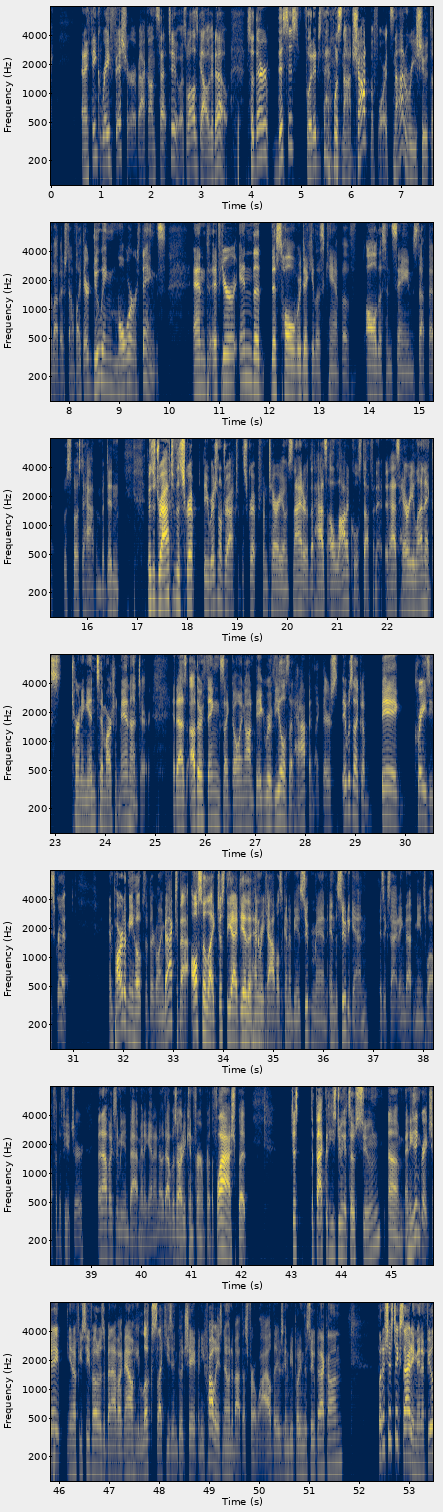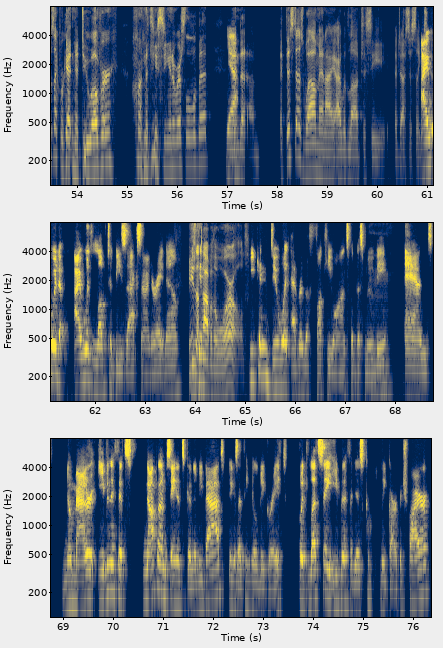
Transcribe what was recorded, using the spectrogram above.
and I think Ray Fisher are back on set too, as well as Gal Gadot. So they're this is footage that was not shot before. It's not reshoots of other stuff. Like they're doing more things. And if you're in the this whole ridiculous camp of all this insane stuff that was supposed to happen but didn't, there's a draft of the script, the original draft of the script from Terrio and Snyder that has a lot of cool stuff in it. It has Harry Lennix turning into Martian Manhunter. It has other things like going on, big reveals that happen. Like there's, it was like a big, crazy script. And part of me hopes that they're going back to that. Also, like just the idea that Henry Cavill's going to be a Superman in the suit again is exciting. That means well for the future. Ben Affleck's going to be in Batman again. I know that was already confirmed for the Flash, but just the fact that he's doing it so soon, um, and he's in great shape. You know, if you see photos of Ben Affleck now, he looks like he's in good shape, and he probably has known about this for a while that he was going to be putting the suit back on. But it's just exciting, man. It feels like we're getting a do-over on the DC universe a little bit. Yeah. And um, if this does well, man, I, I would love to see a Justice League. I too. would I would love to be Zack Snyder right now. He's He on can- top of the world. He can do whatever the fuck he wants with this movie. Mhm. and no matter even if it's not that i'm saying it's going to be bad because i think it'll be great but let's say even if it is complete garbage fire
